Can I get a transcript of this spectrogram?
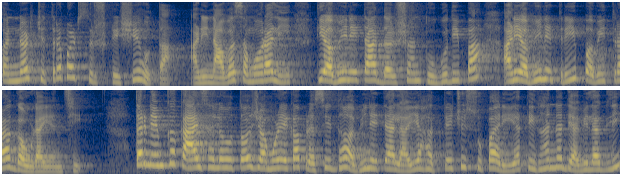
कन्नड चित्रपटसृष्टीशी होता. आणि नावं समोर आली ती अभिनेता दर्शन थुगुदीपा आणि अभिनेत्री पवित्रा गौडा यांची. तर नेमकं काय झालं होतं ज्यामुळे एका प्रसिद्ध अभिनेत्याला या हत्येची सुपारी या तिघांना द्यावी लागली?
